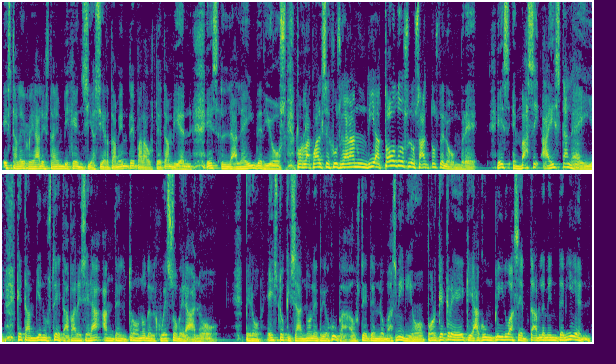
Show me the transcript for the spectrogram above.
Esta ley real está en vigencia ciertamente para usted también. Es la ley de Dios, por la cual se juzgarán un día todos los actos del hombre. Es en base a esta ley que también usted aparecerá ante el trono del juez soberano. Pero esto quizá no le preocupa a usted en lo más mínimo, porque cree que ha cumplido aceptablemente bien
